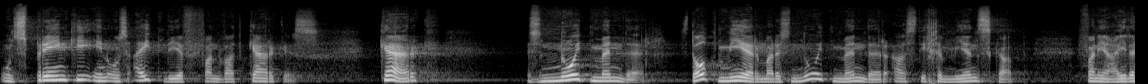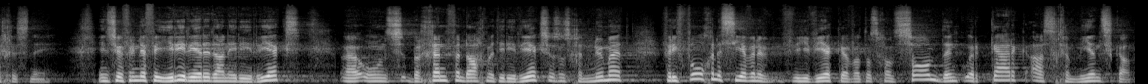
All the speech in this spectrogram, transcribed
ons prentjie en ons uitleef van wat kerk is. Kerk is nooit minder, is dalk meer, maar is nooit minder as die gemeenskap van die heiliges nie. En so vriende vir hierdie rede dan hierdie reeks uh, ons begin vandag met hierdie reeks soos ons genoem het vir die volgende 7 weke wat ons gaan saam dink oor kerk as gemeenskap.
